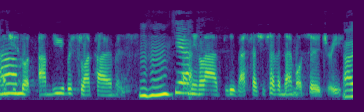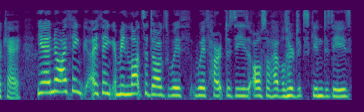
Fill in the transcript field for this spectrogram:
And Um, she's got um, numerous lipomas hmm Yeah. and enlarged liver, so she's having no more surgery. Okay. Yeah, no, I think I think I mean lots of dogs with with heart disease also have allergic skin disease.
